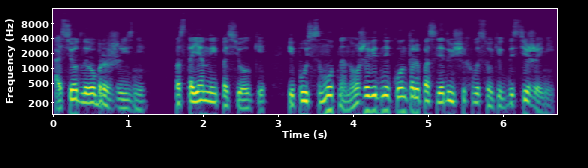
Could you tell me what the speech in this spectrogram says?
оседлый образ жизни, постоянные поселки и пусть смутно, но уже видны контуры последующих высоких достижений.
